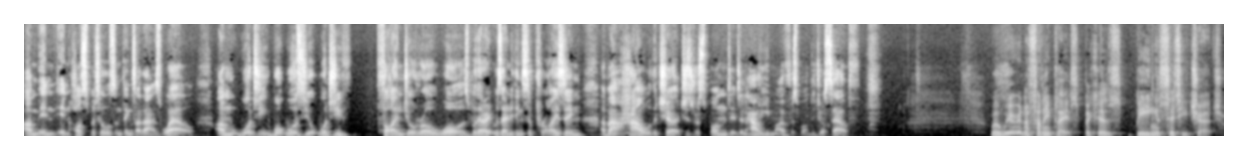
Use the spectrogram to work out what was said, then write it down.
um, in in hospitals and things like that as well. Um, what do you what was your what do you find your role was? Were there was there anything surprising about how the church has responded and how you might have responded yourself? Well, we're in a funny place because being a city church,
